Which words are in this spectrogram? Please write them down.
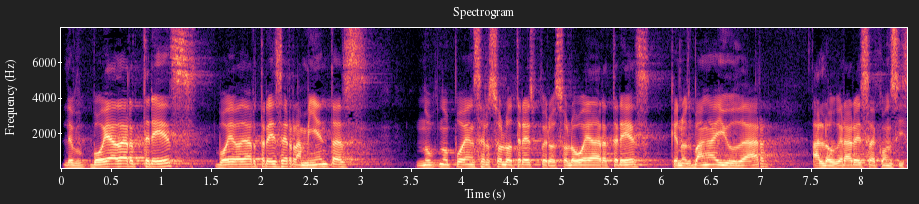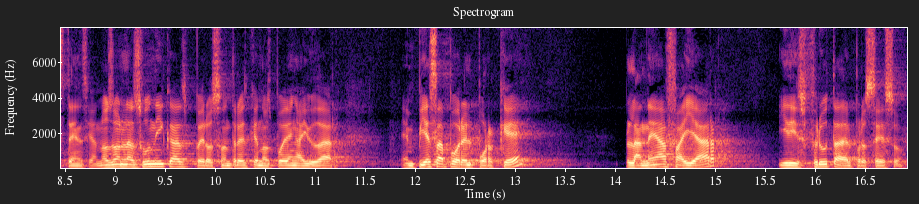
Le voy a dar tres, voy a dar tres herramientas, no, pueden ser solo tres, pero solo voy a dar tres que nos van a ayudar a lograr esa consistencia. No son las únicas, pero son tres que nos pueden ayudar. Empieza por el por qué, planea fallar y disfruta del proceso.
